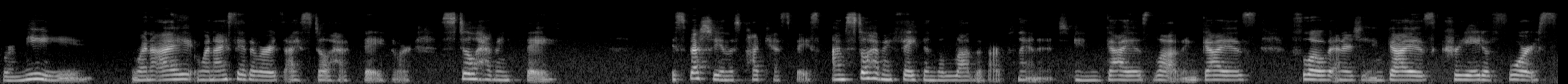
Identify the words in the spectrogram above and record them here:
for me when i when i say the words i still have faith or still having faith especially in this podcast space i'm still having faith in the love of our planet in gaia's love in gaia's flow of energy in gaia's creative force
